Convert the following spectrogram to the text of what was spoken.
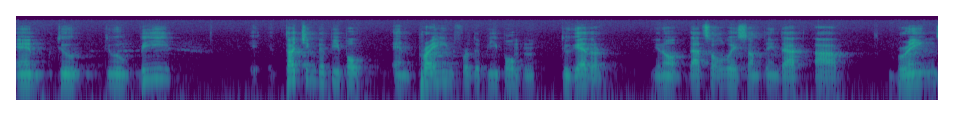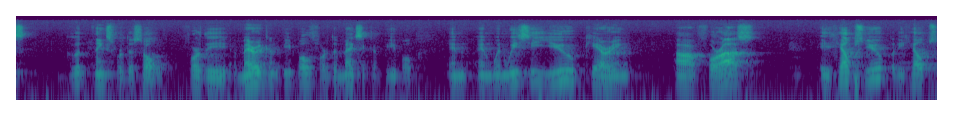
and to to be touching the people and praying for the people mm-hmm. together. You know, that's always something that uh, brings good things for the soul, for the American people, for the Mexican people. And, and when we see you caring uh, for us, it helps you, but it helps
